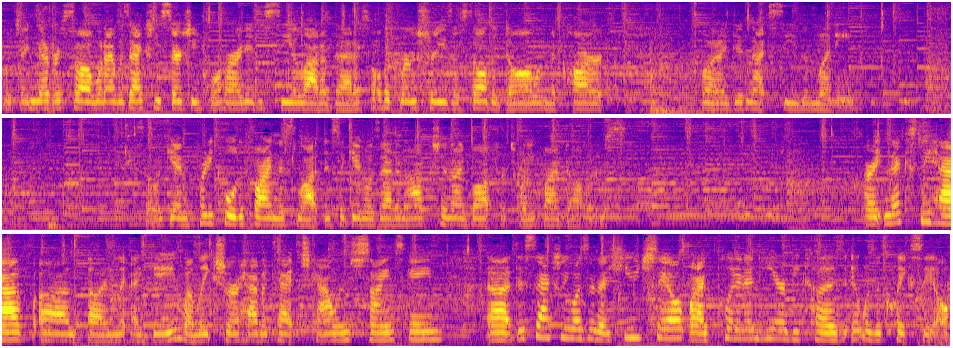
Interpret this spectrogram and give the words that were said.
which I never saw when I was actually searching for her. I didn't see a lot of that. I saw the groceries, I saw the doll in the cart, but I did not see the money. So again, pretty cool to find this lot. This again was at an auction I bought for $25. Alright, next we have uh, a, a, game, a Lakeshore Habitat Challenge science game. Uh, this actually wasn't a huge sale, but I put it in here because it was a quick sale.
